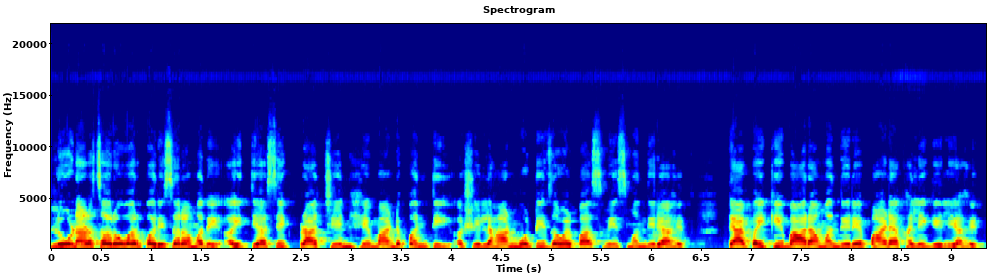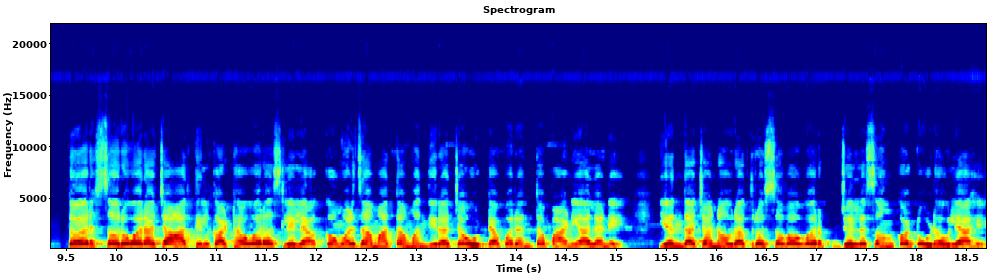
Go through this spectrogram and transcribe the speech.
लोणार सरोवर परिसरामध्ये ऐतिहासिक प्राचीन हेमांडपंथी अशी लहान मोठी जवळपास वीस मंदिरे आहेत. त्यापैकी बारा मंदिरे पाण्याखाली गेली आहेत. तर सरोवराच्या आतील काठावर असलेल्या कमळजा माता मंदिराच्या ओट्यापर्यंत पाणी आल्याने यंदाच्या नवरात्रोत्सवावर जलसंकट ओढवले आहे.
